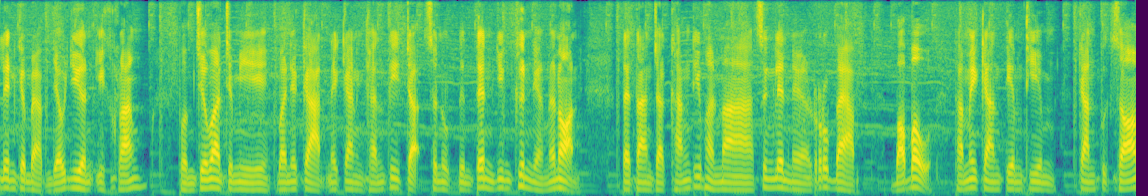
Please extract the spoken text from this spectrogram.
เล่นกันแบบเย้าเยือนอีกครั้ง ผมเชื่อว่าจะมีบรรยากาศในการแข่งขันที่จะสนุกตื่นเต้นยิ่งขึ้นอย่างแน่นอน แต่ต่างจากครั้งที่ผ่านมาซึ่งเล่นในรูปแบบบับเบิลทำให้การเตรียมทีม การฝึกซ้อม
